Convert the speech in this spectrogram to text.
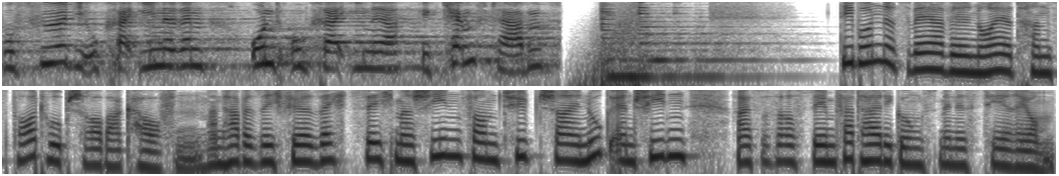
wofür die Ukrainerinnen und Ukrainer gekämpft haben. Die Bundeswehr will neue Transporthubschrauber kaufen. Man habe sich für 60 Maschinen vom Typ Chinook entschieden, heißt es aus dem Verteidigungsministerium.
